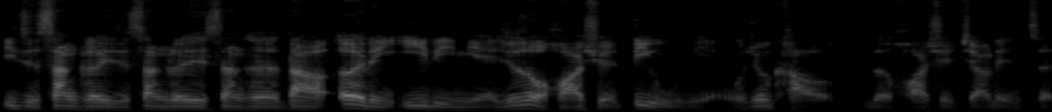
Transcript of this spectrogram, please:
一直上课，一直上课，一直上课，到二零一零年，也就是我滑雪第五年，我就考了滑雪教练证。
